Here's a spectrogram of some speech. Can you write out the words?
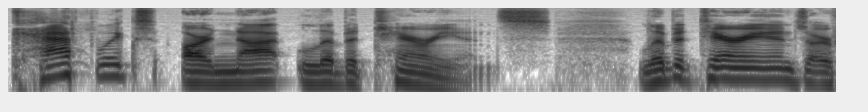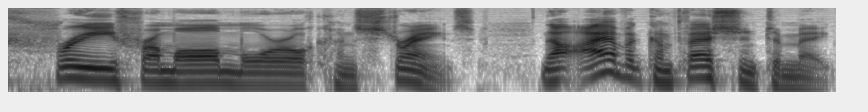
Catholics are not libertarians. Libertarians are free from all moral constraints. Now, I have a confession to make.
